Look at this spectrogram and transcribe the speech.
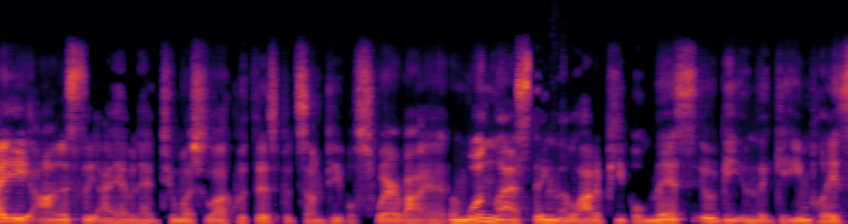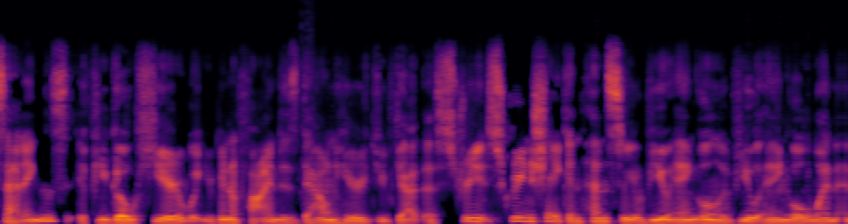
I honestly, I haven't had too much luck with this, but some people swear by it. And one last thing that a lot of people miss, it would be in the gameplay settings. If you go here, what you're going to find is down here, you've got a screen shake intensity, a view angle, and a view angle when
